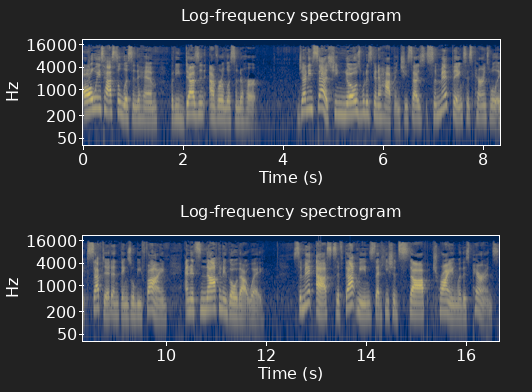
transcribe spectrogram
always has to listen to him, but he doesn't ever listen to her. Jenny says she knows what is going to happen. She says Sumit thinks his parents will accept it and things will be fine, and it's not going to go that way. Sumit asks if that means that he should stop trying with his parents.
